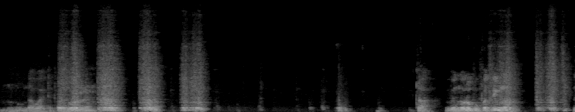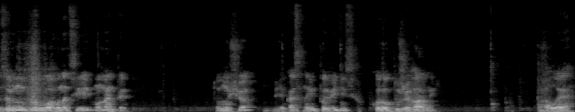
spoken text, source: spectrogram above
Ну, давайте продовжуємо. Так, виноробу потрібно звернути увагу на ці моменти, тому що якась невідповідність. Корок дуже гарний, але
